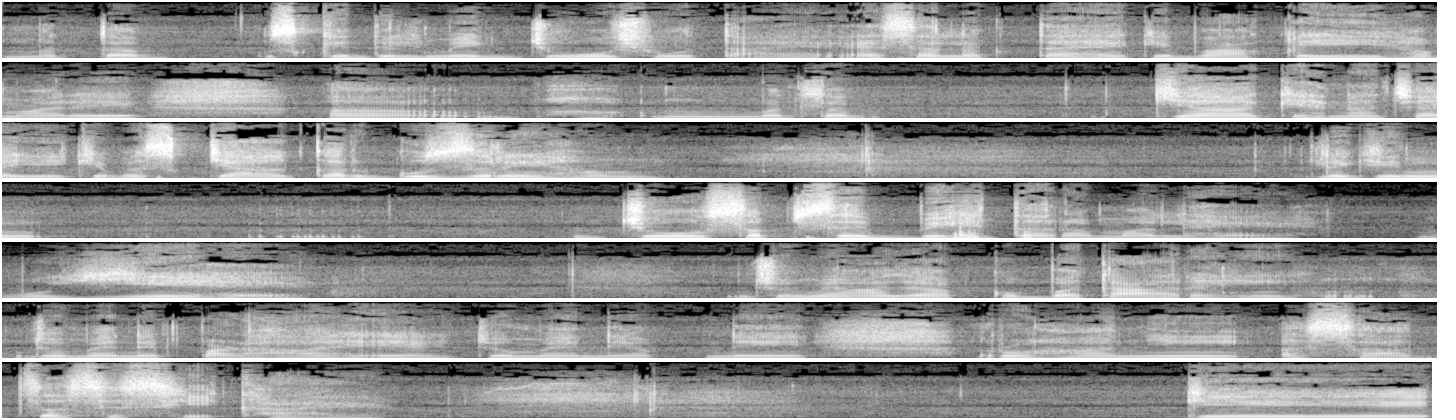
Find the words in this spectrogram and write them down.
مطلب اس کے دل میں ایک جوش ہوتا ہے، ایسا لگتا ہے کہ واقعی ہمارے مطلب کیا کہنا چاہیے کہ بس کیا کر گزرے ہم؟ لیکن جو سب سے بہتر عمل ہے وہ یہ ہے جو میں آج آپ کو بتا رہی ہوں، جو میں نے پڑھا ہے، جو میں نے اپنے روحانی اساتذہ سے سیکھا ہے کہ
